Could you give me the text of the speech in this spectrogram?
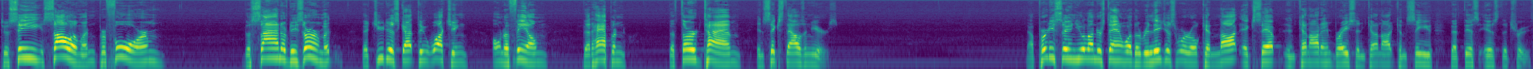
to see Solomon perform the sign of discernment that you just got through watching on a film that happened the third time in 6,000 years. Now, pretty soon you'll understand why the religious world cannot accept and cannot embrace and cannot conceive that this is the truth.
